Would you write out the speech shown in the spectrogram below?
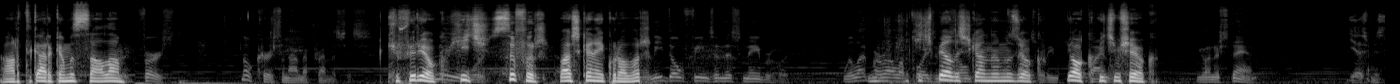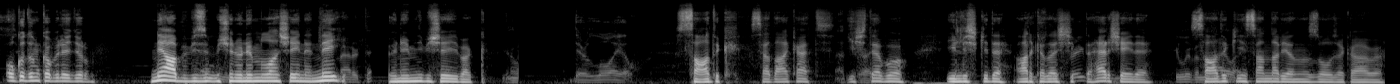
artık arkamız sağlam. Küfür yok. Hiç. Sıfır. Başka ne kural var? Hiçbir alışkanlığımız yok. Yok. Hiçbir şey yok. Okudum kabul ediyorum. Ne abi bizim için önemli olan şey ne? Ne? Önemli bir şey bak. Sadık, sadakat. İşte bu. İlişkide, arkadaşlıkta, her şeyde. Sadık insanlar yanınızda olacak abi.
